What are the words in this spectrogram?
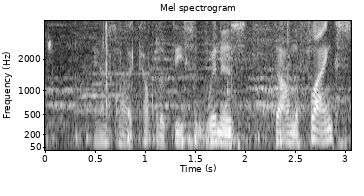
He has had a couple of decent winners down the flanks.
